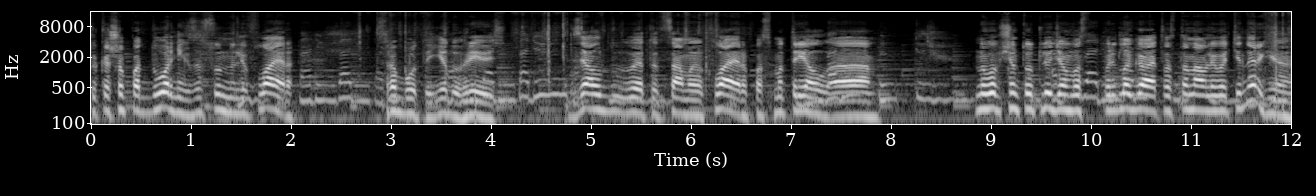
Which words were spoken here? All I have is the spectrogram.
только что под дворник засунули флаер с работы, еду, греюсь. Взял этот самый флаер, посмотрел. а, ну, в общем, тут людям вос- предлагают восстанавливать энергию.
